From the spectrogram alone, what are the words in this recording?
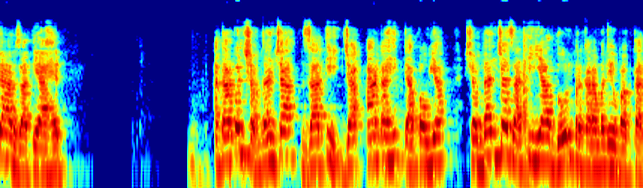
चार जाती आहेत. आता आपण शब्दांच्या जाती ज्या आठ आहेत त्या पाहूया. शब्दांच्या जाती या दोन प्रकारामध्ये विभागतात.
